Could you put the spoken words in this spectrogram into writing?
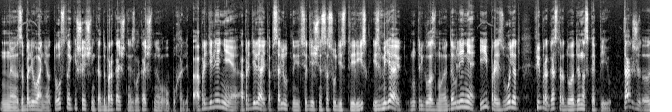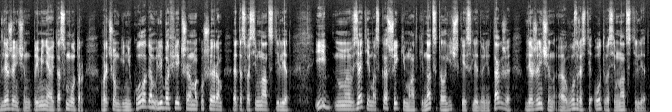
заболевания толстого кишечника, доброкачественные и злокачественные опухоли. Определение определяет абсолютный сердечно-сосудистый риск, измеряют внутриглазное давление и производят фиброгастродуоденоскопию. Также э, для женщин применяют осмотр врачом-гинекологом, либо фельдшером-акушером, это с 18 лет, и взятие мазка с шейки матки на цитологическое исследование, также для женщин э, в возрасте от 18 лет.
